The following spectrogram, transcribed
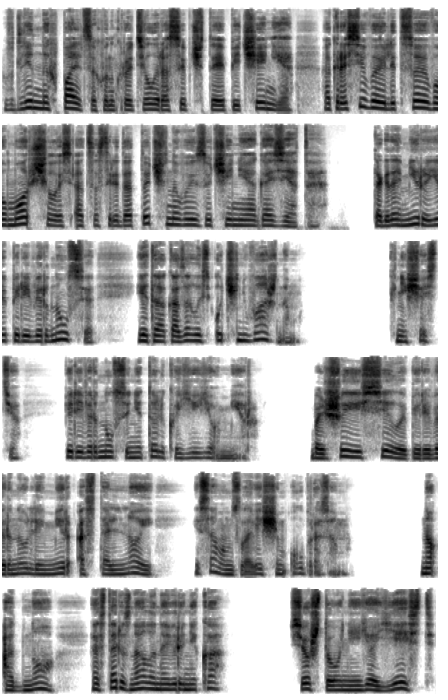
В длинных пальцах он крутил рассыпчатое печенье, а красивое лицо его морщилось от сосредоточенного изучения газеты. Тогда мир ее перевернулся, и это оказалось очень важным. К несчастью, перевернулся не только ее мир. Большие силы перевернули мир остальной и самым зловещим образом. Но одно Эстер знала наверняка. Все, что у нее есть,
